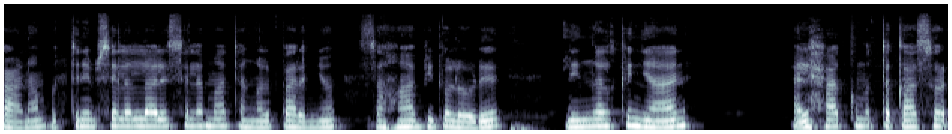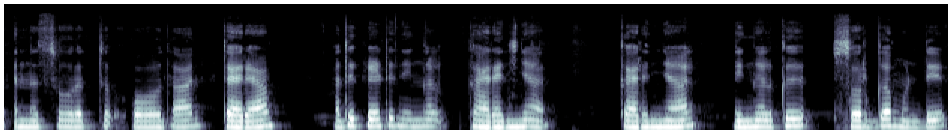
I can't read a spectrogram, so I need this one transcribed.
കാണാം. മുത്തനബി സല്ലാ വസല്ലമ തങ്ങൾ പറഞ്ഞു സഹാബികളോട് നിങ്ങൾക്ക് ഞാൻ അൽഹാഖ് മുത്തഖാസുർ എന്ന സൂറത്ത് ഓതാൻ തരാം. അത് കേട്ട് നിങ്ങൾ കരഞ്ഞാൽ കരഞ്ഞാൽ നിങ്ങൾക്ക് സ്വർഗമുണ്ട്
